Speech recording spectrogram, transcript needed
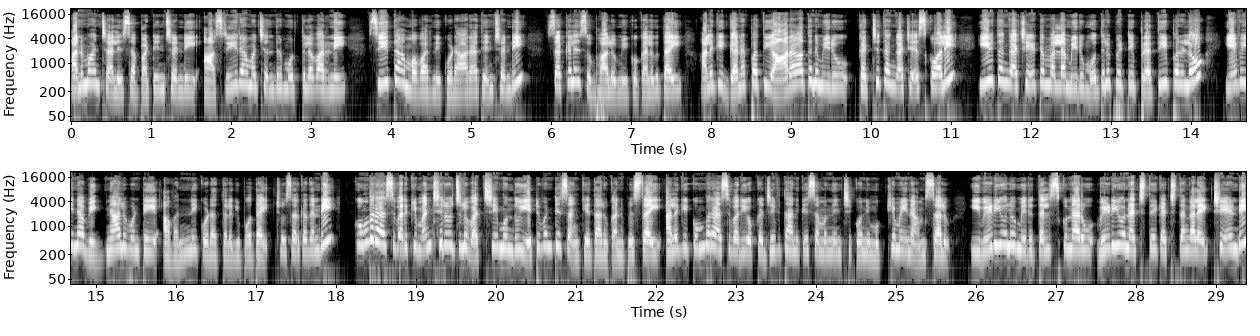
హనుమాన్ చాలీసా పఠించండి. ఆ శ్రీరామచంద్రమూర్తుల వారిని సీతా అమ్మవారిని కూడా ఆరాధించండి. సకల శుభాలు మీకు కలుగుతాయి. అలాగే గణపతి ఆరాధన మీరు ఖచ్చితంగా చేసుకోవాలి. ఈ విధంగా చేయటం వల్ల మీరు మొదలుపెట్టి ప్రతి పనిలో ఏవైనా విఘ్నాలు ఉంటే అవన్నీ కూడా తొలగిపోతాయి. చూశారు కదండి? కుంభరాశి వారికి మంచి రోజులు వచ్చే ముందు ఎటువంటి సంకేతాలు కనిపిస్తాయి? అలాగే కుంభరాశి వారి యొక్క జీవితానికి సంబంధించి కొన్ని ముఖ్యమైన అంశాలు ఈ వీడియోలో మీరు తెలుసుకున్నారు. వీడియో నచ్చితే ఖచ్చితంగా లైక్ చేయండి.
